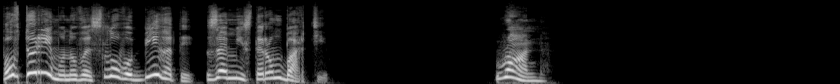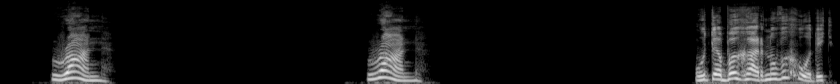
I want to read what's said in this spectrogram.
повторімо нове слово бігати за містером Барті. Run. Run. Run. У тебе гарно виходить.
